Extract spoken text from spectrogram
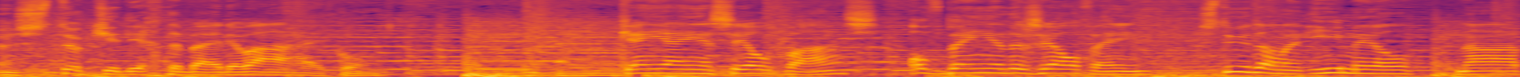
een stukje dichter bij de waarheid komt. Ken jij een salesbaas of ben je er zelf een? Stuur dan een e-mail naar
